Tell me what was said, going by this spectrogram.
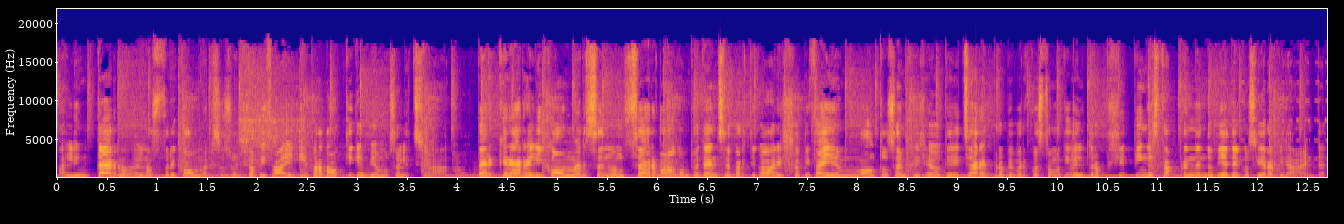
all'interno del nostro e-commerce e-commerce su Shopify i prodotti che abbiamo selezionato. Per creare l'e-commerce non servono competenze particolari, Shopify è molto semplice da utilizzare e proprio per questo motivo il dropshipping sta prendendo piede così rapidamente.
